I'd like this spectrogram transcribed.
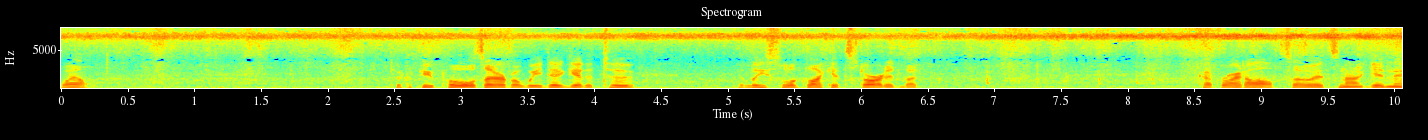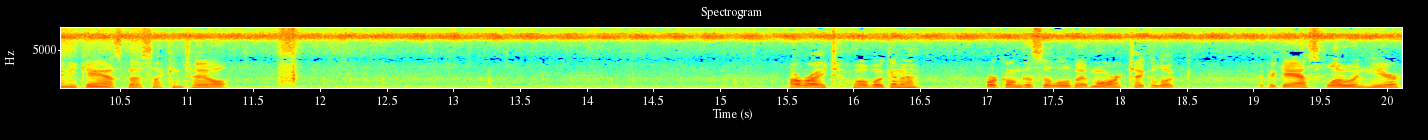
well Took a few pulls there, but we did get it to at least look like it started, but cut right off, so it's not getting any gas best I can tell. Alright, well we're to work on this a little bit more, take a look at the gas flow in here,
